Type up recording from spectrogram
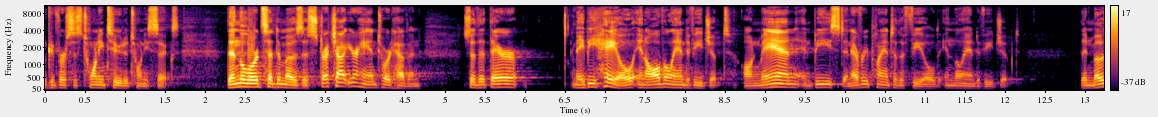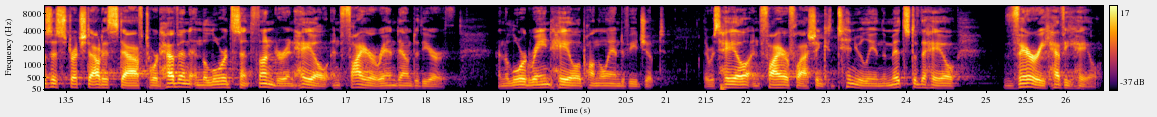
Look at verses 22 to 26. Then the Lord said to Moses, Stretch out your hand toward heaven, so that there may be hail in all the land of Egypt, on man and beast and every plant of the field in the land of Egypt. Then Moses stretched out his staff toward heaven, and the Lord sent thunder and hail, and fire ran down to the earth. And the Lord rained hail upon the land of Egypt. There was hail and fire flashing continually in the midst of the hail, very heavy hail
